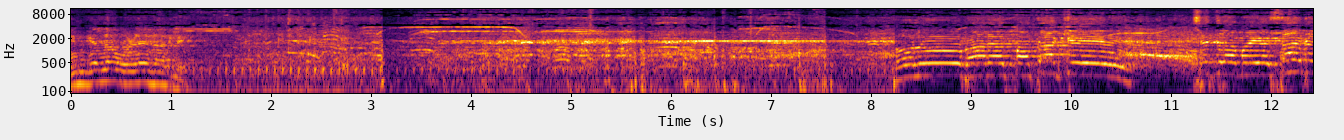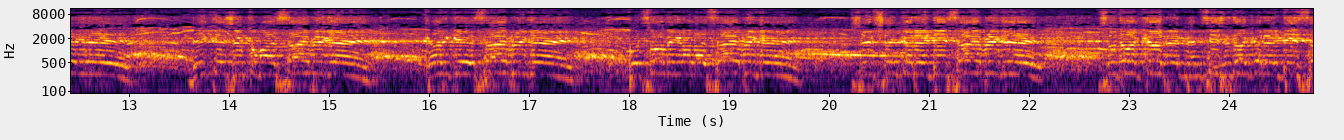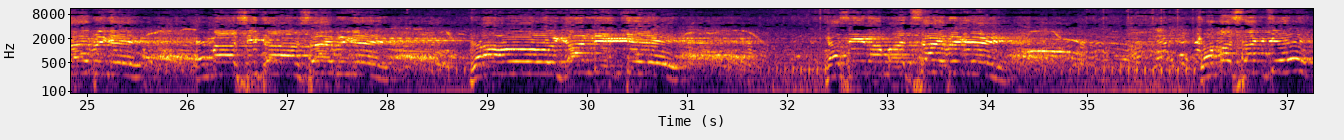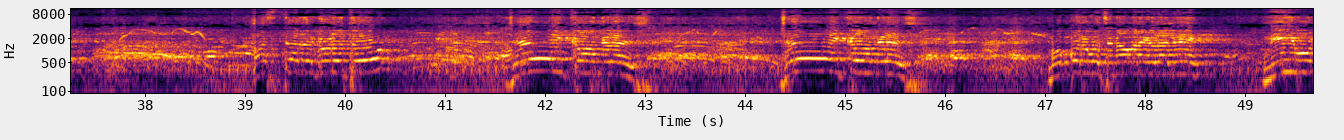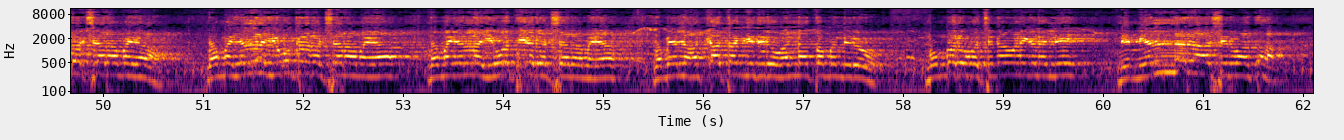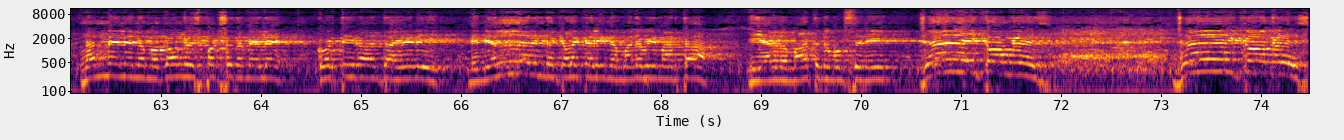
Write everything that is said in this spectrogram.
ನಿಮ್ಗೆಲ್ಲ ಒಳ್ಳೇದಾಗ್ಲಿ. ಬೋಲು ಭಾರತ್ ಮಾತಾಕ್ಕೆ ಸಿದ್ದರಾಮಯ್ಯ ಸಾಹೇಬರಿಗೆ, ಡಿ ಕೆ ಶಿವಕುಮಾರ್ ಸಾಹೇಬರಿಗೆ, ಖರ್ಗೆ ಸಾಹೇಬರಿಗೆ ಸಂಖ್ಯೆ ಹಸ್ತದ ಗುರುತು. ಜೈ ಕಾಂಗ್ರೆಸ್. ಜೈ ಕಾಂಗ್ರೆಸ್. ಮುಂಬರುವ ಚುನಾವಣೆಗಳಲ್ಲಿ ನೀವು ರಕ್ಷಾರಾಮಯ್ಯ, ನಮ್ಮ ಎಲ್ಲ ಯುವಕರ ರಕ್ಷಾರಾಮಯ್ಯ, ನಮ್ಮ ಎಲ್ಲ ಯುವತಿಯರ ರಕ್ಷಾರಾಮಯ್ಯ, ನಮ್ಮ ಎಲ್ಲ ಅಕ್ಕ ತಂಗಿದಿರು, ಅಣ್ಣ ತಮ್ಮಂದಿರು, ಮುಂಬರುವ ಚುನಾವಣೆಗಳಲ್ಲಿ ನಿಮ್ಮೆಲ್ಲರ ಆಶೀರ್ವಾದ ನನ್ನ ಮೇಲೆ, ನಮ್ಮ ಕಾಂಗ್ರೆಸ್ ಪಕ್ಷದ ಮೇಲೆ ಕೊಡ್ತೀರಾ ಅಂತ ಹೇಳಿ ನಿಮ್ಮೆಲ್ಲರಿಂದ ನಮ್ಮ ಮನವಿ ಮಾಡ್ತಾ ಈ ಎರಡು ಮಾತನ್ನು ಮುಗಿಸ್ತೀನಿ. ಜೈ ಕಾಂಗ್ರೆಸ್! ಜೈ ಕಾಂಗ್ರೆಸ್!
